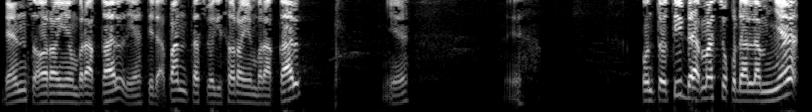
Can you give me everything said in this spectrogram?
Dan seorang yang berakal ya tidak pantas bagi seorang yang berakal ya, ya. Untuk tidak masuk ke dalamnya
